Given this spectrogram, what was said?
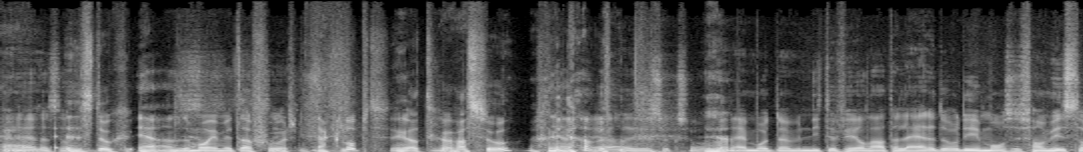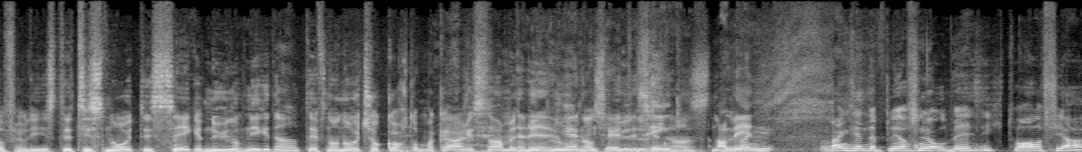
Ja, dat is Dat is toch... Ja, dat is een mooie metafoor. Dat klopt. Het gaat zo. Ja, dat is ook zo. Hij moet hem niet te veel laten leiden door die emoties van winst of verlies. Dit is nooit, het is zeker nu nog niet gedaan. Het heeft nog nooit zo kort op elkaar gestaan met Nee, die ploegen als nu. Dus Alleen- Hoe lang, zijn de play-offs nu al bezig? 12 jaar?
